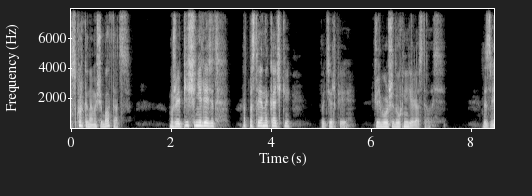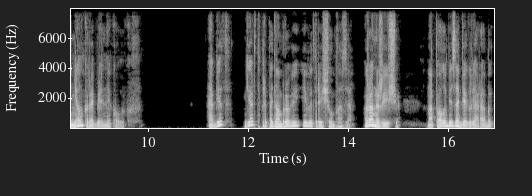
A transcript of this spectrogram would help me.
«Сколько нам еще болтаться? Уже и пища не лезет от постоянной качки». Потерпи. Чуть больше двух недель осталось. Зазвенел корабельный колокол. Обед? Герт приподнял брови и вытаращил глаза. Рано же еще. На палубе забегали арабы,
